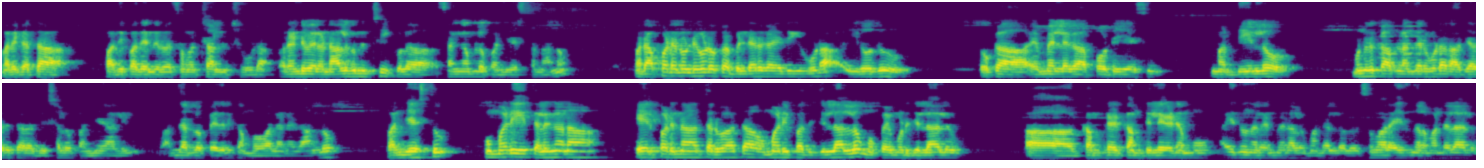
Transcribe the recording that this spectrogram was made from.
మరి గత పది పదిహేను ఇరవై సంవత్సరాల నుంచి కూడా రెండు వేల నాలుగు నుంచి ఈ కుల సంఘంలో పనిచేస్తున్నాను. మరి అప్పటి నుండి కూడా ఒక బిల్డర్గా ఎదిగి కూడా ఈరోజు ఒక ఎమ్మెల్యేగా పోటీ చేసి మరి దీనిలో మునురు కాపులందరూ కూడా రాజ్యాధికార దిశలో పనిచేయాలి అందరిలో పేదరికం పోవాలనే దానిలో పనిచేస్తూ ఉమ్మడి తెలంగాణ ఏర్పడిన తర్వాత ఉమ్మడి పది జిల్లాల్లో ముప్పై మూడు జిల్లాలు కంప్లీట్ కమిటీలు వేయడము ఐదు వందల ఎనభై నాలుగు మండలాలు సుమారు ఐదు వందల మండలాలు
